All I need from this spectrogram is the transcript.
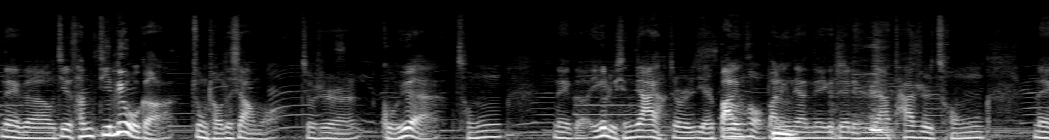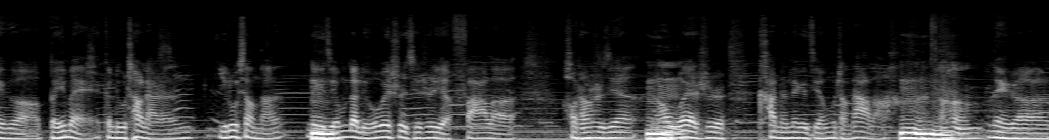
那个我记得他们第六个众筹的项目就是古月从那个一个旅行家呀，就是也是八零后八零、嗯。年的一个职业旅行家，他是从那个北美跟刘畅俩人一路向南。那个节目在旅游卫视其实也发了好长时间，嗯。然后我也是看着那个节目长大的啊。嗯 那个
